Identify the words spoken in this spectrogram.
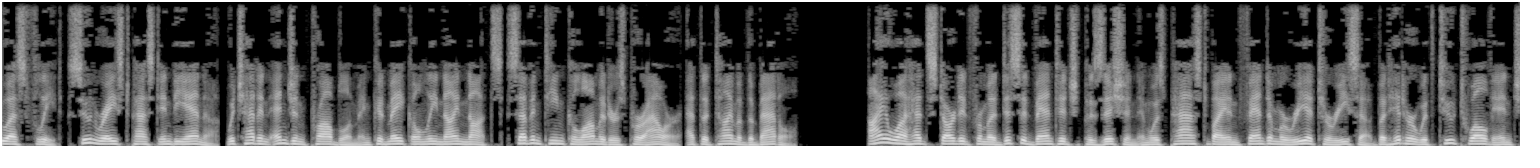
U.S. fleet, soon raced past Indiana, which had an engine problem and could make only 9 knots 17 km per hour at the time of the battle. Iowa had started from a disadvantaged position and was passed by Infanta Maria Teresa but hit her with two 12-inch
